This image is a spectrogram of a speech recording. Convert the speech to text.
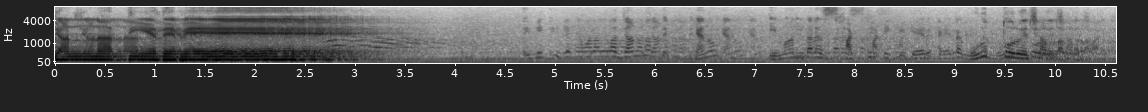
জান্নাত দিয়ে দেবে। কেন? ইমানদারের সার্টিফিকেটের একটা গুরুত্ব রয়েছে আল্লাহ দরবারে।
